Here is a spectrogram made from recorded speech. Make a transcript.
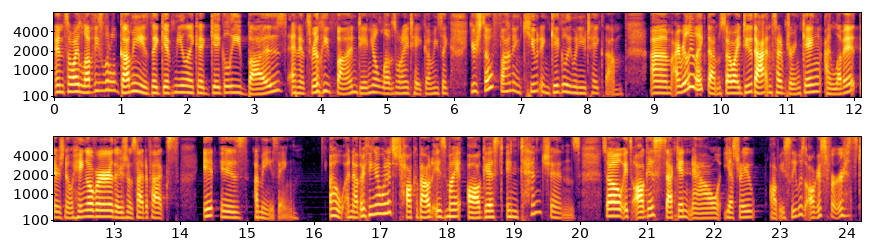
And so I love these little gummies. They give me like a giggly buzz and it's really fun. Daniel loves when I take them. He's like, You're so fun and cute and giggly when you take them. Um, I really like them. So I do that instead of drinking. I love it. There's no hangover, there's no side effects. It is amazing. Oh, another thing I wanted to talk about is my August intentions. So it's August 2nd now. Yesterday obviously was August 1st.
